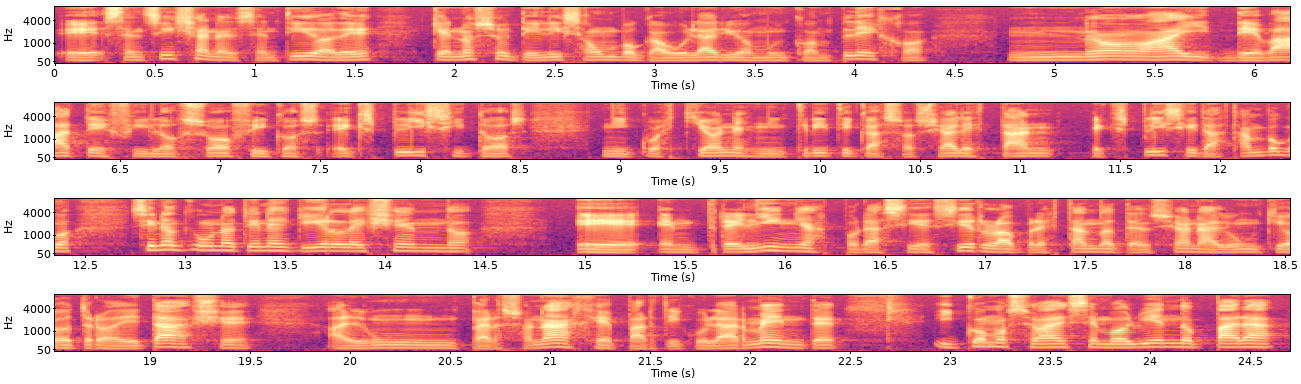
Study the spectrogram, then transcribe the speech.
eh, sencilla en el sentido de que no se utiliza un vocabulario muy complejo, no hay debates filosóficos explícitos, ni cuestiones ni críticas sociales tan explícitas tampoco, sino que uno tiene que ir leyendo eh, entre líneas, por así decirlo, prestando atención a algún que otro detalle, algún personaje particularmente, y cómo se va desenvolviendo para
